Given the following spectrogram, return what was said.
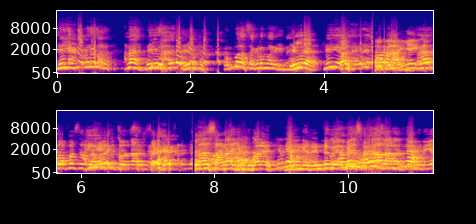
நீங்க? அண்ணா நீங்க ரொம்ப இருக்கு இல்ல. நீங்க இவங்க ரெண்டு பேருமே சனாதானத்தினுடைய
